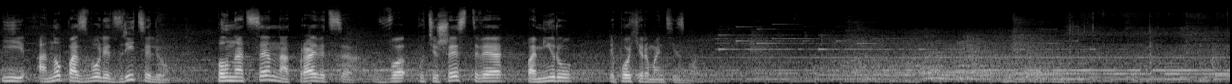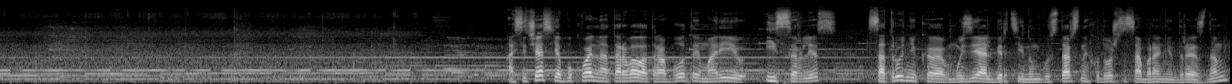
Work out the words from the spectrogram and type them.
и оно позволит зрителю полноценно отправиться в путешествие по миру эпохи романтизма. А сейчас я буквально оторвал от работы Марию Иссерлис, сотрудника музея Альбертинум Государственное художественное собрание Дрезден.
